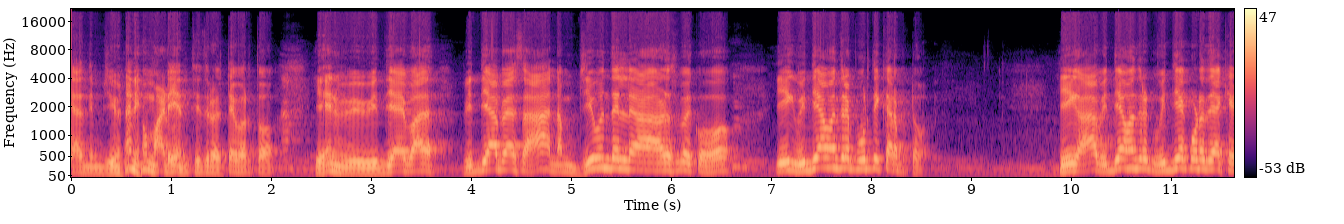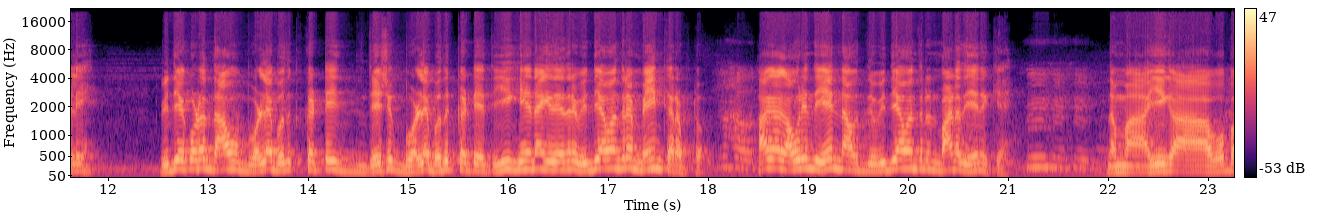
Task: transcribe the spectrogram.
ಯಾ ನಿಮ್ಮ ಜೀವನ ನೀವು ಮಾಡಿ ಅಂತಿದ್ರು ಅಷ್ಟೇ ಹೊರತು. ಏನು ವಿದ್ಯಾಭ್ಯಾ ವಿದ್ಯಾಭ್ಯಾಸ ನಮ್ಮ ಜೀವನದಲ್ಲಿ ಅಳಿಸ್ಬೇಕು. ಈಗ ವಿದ್ಯಾವಂತರೆ ಪೂರ್ತಿ ಕರಪ್ಟು. ಈಗ ವಿದ್ಯಾವಂತರಿಗೆ ವಿದ್ಯೆ ಕೊಡೋದು ಯಾಕೆ ಹೇಳಿ? ವಿದ್ಯೆ ಕೊಡೋದು ನಾವು ಒಳ್ಳೆ ಬದುಕು ಕಟ್ಟಿ ದೇಶಕ್ಕೆ ಒಳ್ಳೆ ಬದುಕು ಕಟ್ಟಿ ಅಂತ ಈಗ ಏನಾಗಿದೆ ಅಂದರೆ ವಿದ್ಯಾವಂತರೆ ಮೇಯ್ನ್ ಕರಪ್ಟು. ಹಾಗಾಗಿ ಅವರಿಂದ ಏನು ನಾವು ವಿದ್ಯಾವಂತರನ್ನು ಮಾಡೋದು ಏನಕ್ಕೆ? ನಮ್ಮ ಈಗ ಒಬ್ಬ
